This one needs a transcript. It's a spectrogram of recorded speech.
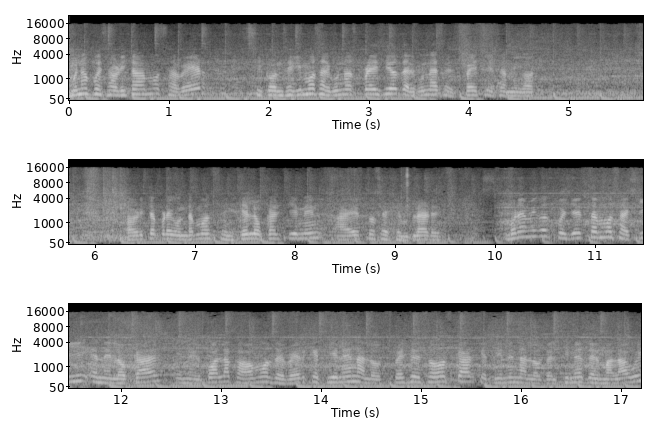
Bueno, pues ahorita vamos a ver si conseguimos algunos precios de algunas especies, amigos. Ahorita preguntamos en qué local tienen a estos ejemplares. Bueno amigos, pues ya estamos aquí en el local en el cual acabamos de ver que tienen a los peces Oscar, que tienen a los delfines del Malawi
